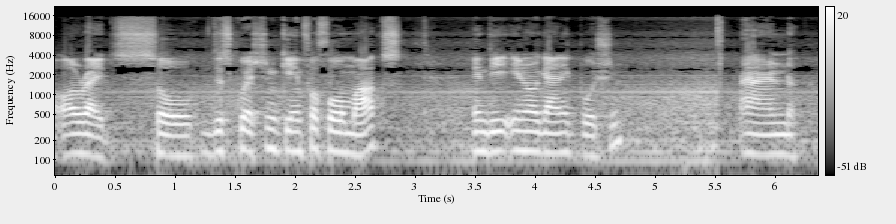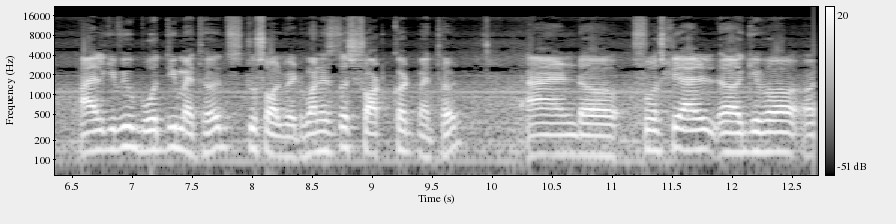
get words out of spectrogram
Alright, so this question came for 4 marks in the inorganic portion and I'll give you both the methods to solve it. One is the shortcut method and uh, firstly I'll uh, give a, a,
